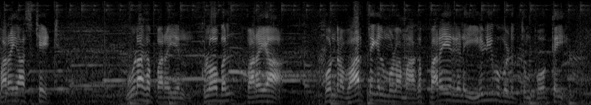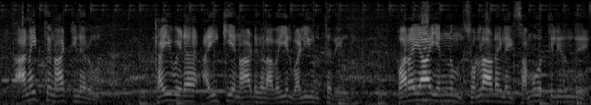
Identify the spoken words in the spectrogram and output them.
பறையா ஸ்டேட் உலக பறையன் குளோபல் பறையா போன்ற வார்த்தைகள் மூலமாக பறையர்களை இழிவுபடுத்தும் போக்கை அனைத்து நாட்டினரும் கைவிட ஐக்கிய நாடுகள் அவையில் வலியுறுத்த வேண்டும். பறையா என்னும் சொல்லாடலை சமூகத்திலிருந்து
